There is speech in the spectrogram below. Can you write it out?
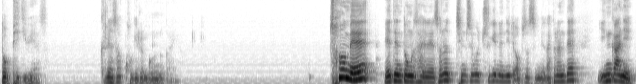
높이기 위해서 그래서 고기를 먹는 거예요. 처음에 에덴 동산에서는 짐승을 죽이는 일이 없었습니다. 그런데 인간이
